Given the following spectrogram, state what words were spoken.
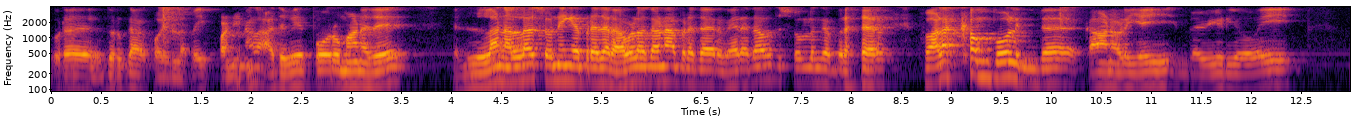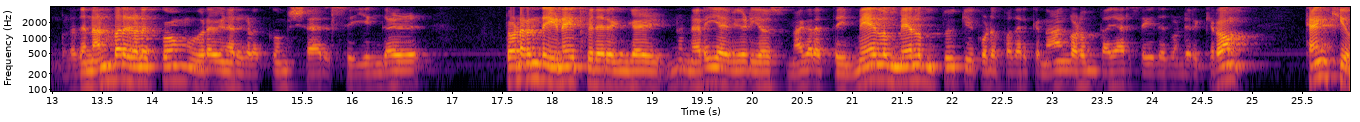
ஒரு துர்கா கோயிலில் போய் பண்ணினால் அதுவே போருமானது. எல்லாம் நல்லா சொன்னீங்க பிரதர் அவ்வளோதானா பிரதர் வேற ஏதாவது சொல்லுங்க பிரதர் வழக்கம் போல் இந்த காணொளியை இந்த வீடியோவை உங்களது நண்பர்களுக்கும் உறவினர்களுக்கும் ஷேர் செய்யுங்கள். தொடர்ந்து இணைப்பிலிருங்கள். இன்னும் நிறைய வீடியோஸ் நகரத்தை மேலும் மேலும் தூக்கி கொடுப்பதற்கு நாங்களும் தயார் செய்து கொண்டிருக்கிறோம். தேங்க்யூ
